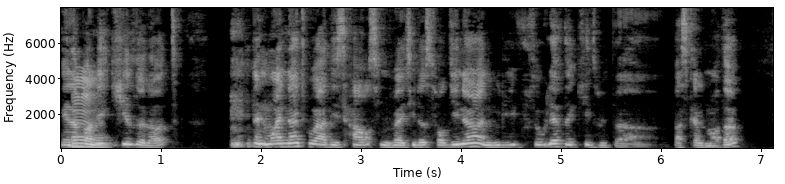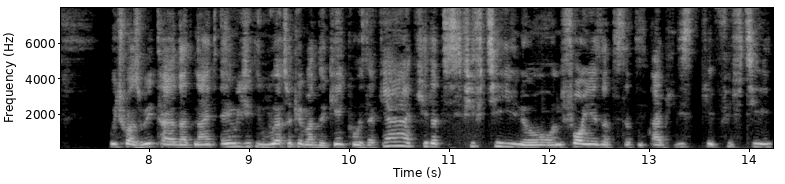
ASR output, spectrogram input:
and Mm. apparently killed a lot. and one night we were at his house, he invited us for dinner, and we leave, so we left the kids with uh, Pascal's mother, which was really tired that night. And we, we were talking about the gecko. It's like, yeah, a kid that is 50, you know, on four years that is at, at least 50.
